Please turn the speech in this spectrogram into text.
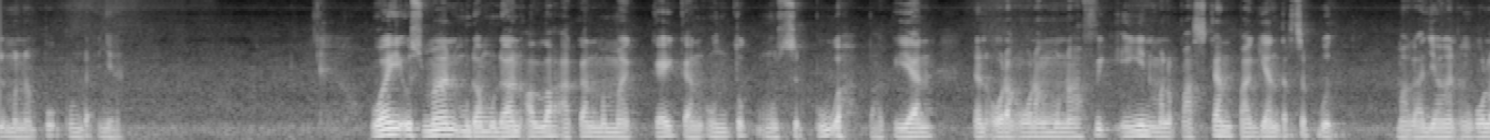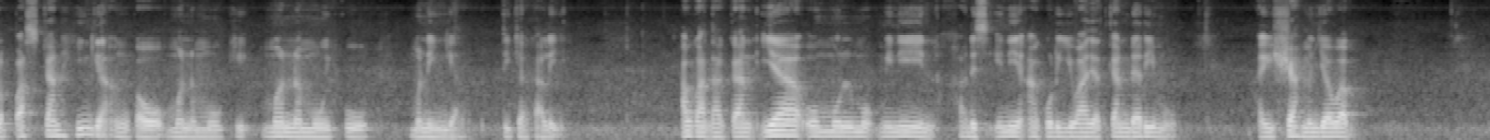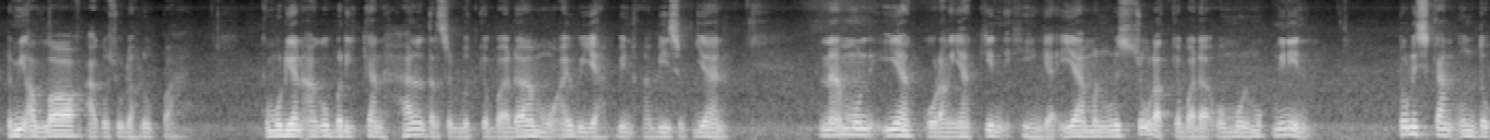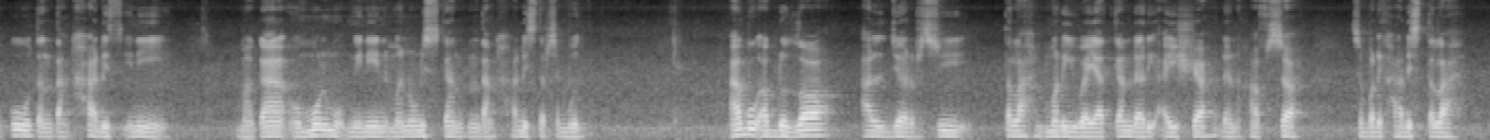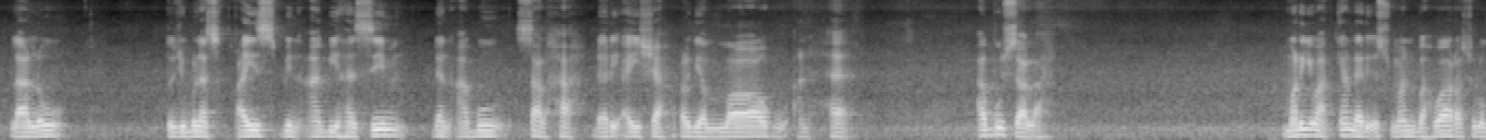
menepuk pundaknya. Wahai Usman, mudah-mudahan Allah akan memakaikan untukmu sebuah pakaian dan orang-orang munafik ingin melepaskan pakaian tersebut. Maka jangan engkau lepaskan hingga engkau menemuki, menemuiku meninggal tiga kali. Aku katakan, Ya Ummul Mukminin, hadis ini aku riwayatkan darimu. Aisyah menjawab, Demi Allah, aku sudah lupa. Kemudian aku berikan hal tersebut kepada Muawiyah bin Abi Sufyan. Namun ia kurang yakin hingga ia menulis surat kepada Ummul Mukminin. Tuliskan untukku tentang hadis ini. Maka Ummul Mukminin menuliskan tentang hadis tersebut. Abu Abdullah Al-Jarsi telah meriwayatkan dari Aisyah dan Hafsah seperti hadis telah lalu 17 Qais bin Abi Hasim dan Abu Salhah dari Aisyah radhiyallahu anha. Abu Salah meriwayatkan dari Utsman bahwa Rasulullah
